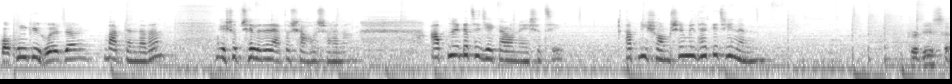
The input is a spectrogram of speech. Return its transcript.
কখন কি হয়ে যায়? বাদ দেন দাদা এসব ছেলেদের এত সাহস হয় না। আপনার কাছে যে কারণে এসেছি আপনি শমশের মৃধাকে চিনেন? প্রডিউসার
